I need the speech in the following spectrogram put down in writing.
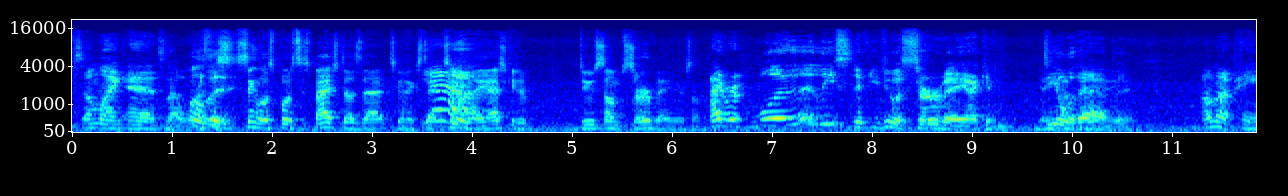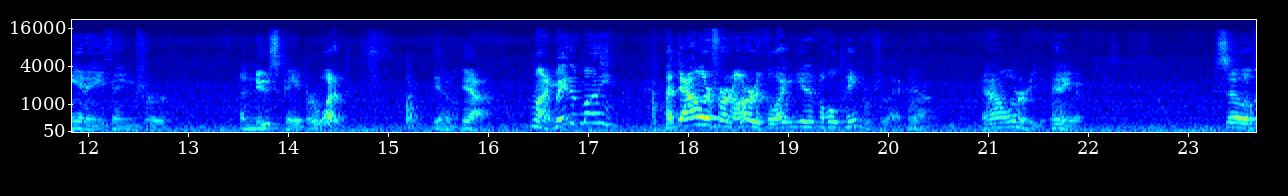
So I'm like, eh, it's not well, worth the it. St. Louis Post Dispatch does that to an extent Yeah. too. They ask you to do some survey or something. I re- well, at least if you do a survey, I can Yeah, deal with that. But. I'm not paying anything for a newspaper. What, you know, yeah. Well, I made of money. a dollar for an article, I can get a whole paper for that. Yeah. And I don't want to read it anyway. So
